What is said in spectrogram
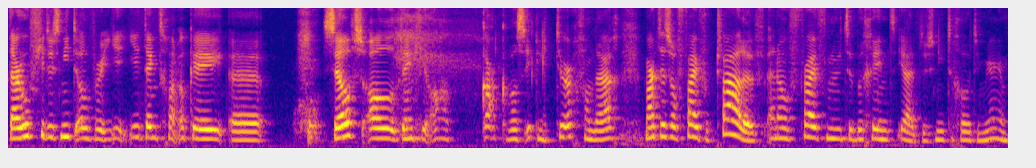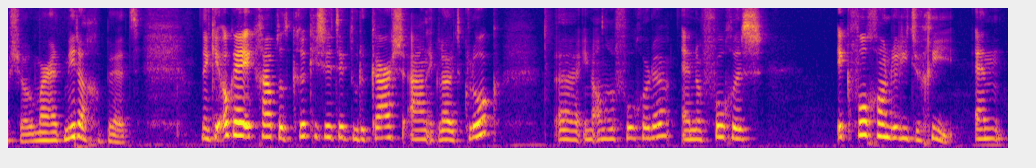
daar hoef je dus niet over. Je, je denkt gewoon, oké, zelfs al denk je, oh, kak, was ik liturg vandaag. Maar het is al vijf voor twaalf. En over vijf minuten begint, ja, dus niet de grote Mirjam Show, maar het middaggebed. Dan denk je, oké, ik ga op dat krukje zitten, ik doe de kaarsen aan, ik luid de klok. in andere volgorde. En dan vervolgens, ik volg gewoon de liturgie. En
